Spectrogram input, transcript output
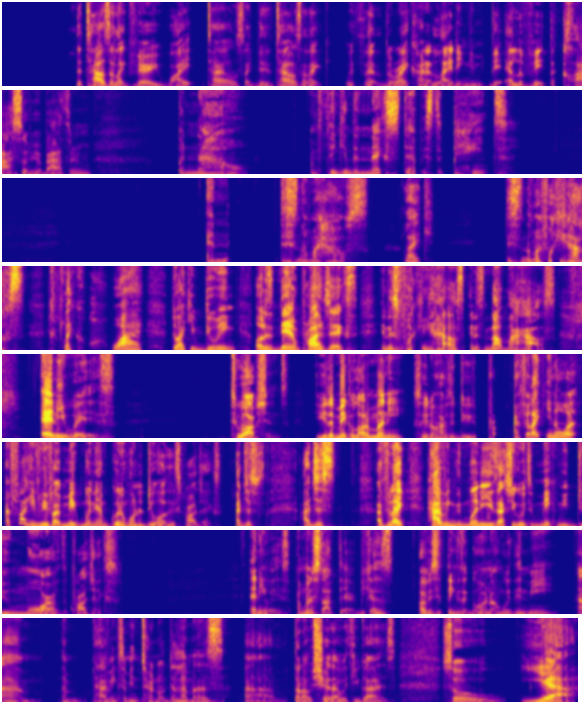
the tiles are like very white tiles. Like the tiles are like with the, the right kind of lighting, they elevate the class of your bathroom. But now, I'm thinking the next step is to paint. And this is not my house. Like, this is not my fucking house. like, why do I keep doing all these damn projects in this fucking house and it's not my house? Anyways, two options. You either make a lot of money so you don't have to do. Pro- I feel like you know what? I feel like even if I make money, I'm going to want to do all these projects. I just, I just, I feel like having the money is actually going to make me do more of the projects. Anyways, I'm gonna stop there because obviously things are going on within me. Um, I'm having some internal dilemmas. Um, thought I would share that with you guys. So yeah.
